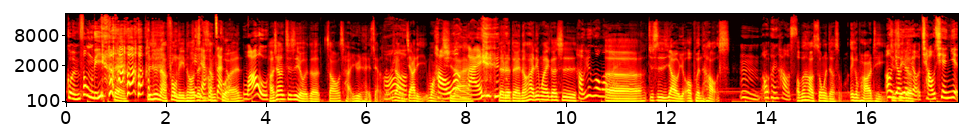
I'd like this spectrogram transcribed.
滚凤梨，对，就是拿凤梨然后在地上滚，哇哦，好像就是有的招财运还是这样的，哦，让家里旺起来，对对对，然后还有另外一个是好运旺旺，呃，就是要有 open house。嗯，open house，open house 中文叫什么？一个 party 哦，有有有乔迁宴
